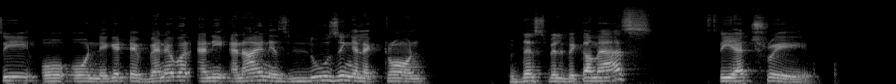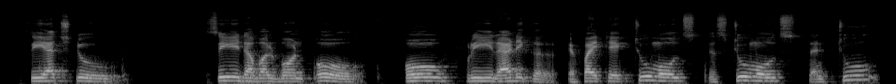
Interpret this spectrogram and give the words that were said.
COO negative. Whenever any anion is losing electron, this will become as CH3, CH2, C double bond O, O free radical. If I take 2 moles, this 2 moles, then 2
